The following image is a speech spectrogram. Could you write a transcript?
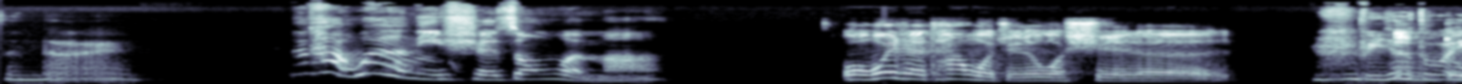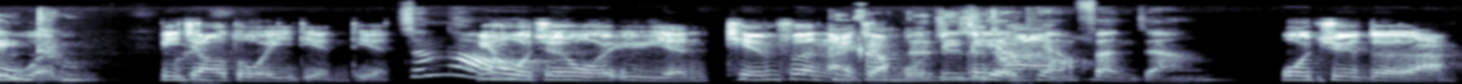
真的哎！那他有为了你学中文吗？我为了他，我觉得我学了 比较多印度文。比较多一点点，真的、哦，因为我觉得我语言天分来讲，我就跟他天分这样。我觉得啊，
